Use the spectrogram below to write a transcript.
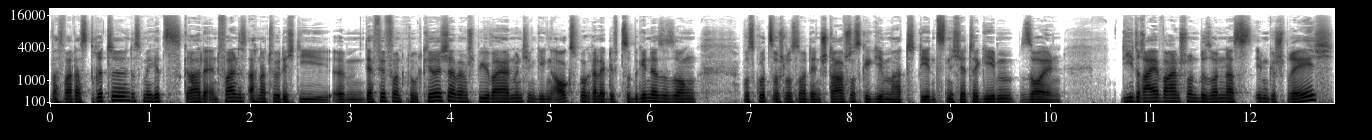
was war das dritte, das mir jetzt gerade entfallen ist? Ach, natürlich, die, ähm, der Pfiff von Knut Kircher beim Spiel Bayern München gegen Augsburg relativ zu Beginn der Saison, wo es kurz vor Schluss noch den Strafschuss gegeben hat, den es nicht hätte geben sollen. Die drei waren schon besonders im Gespräch.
